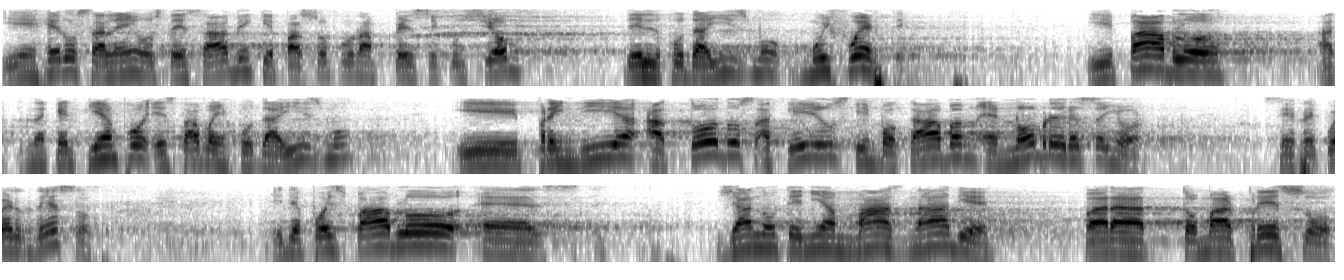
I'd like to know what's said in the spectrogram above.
Y en Jerusalén ustedes saben que pasó por una persecución del judaísmo muy fuerte. Y Pablo en aquel tiempo estaba en judaísmo y prendía a todos aquellos que invocaban el nombre del Señor. ¿Se recuerdan de eso? Y después Pablo eh, ya no tenía más nadie para tomar preso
